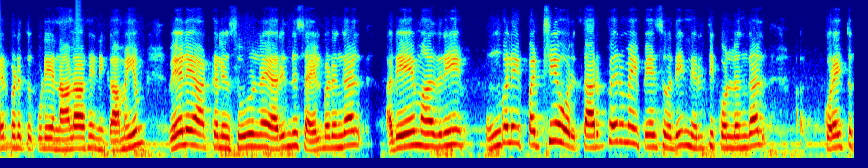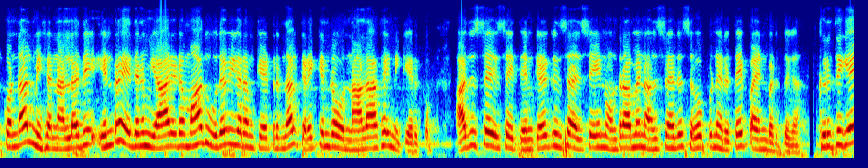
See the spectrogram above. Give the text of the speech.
ஏற்படுத்தக்கூடிய நாளாக இன்னைக்கு அமையும். வேலையாட்களின் சூழ்நிலை அறிந்து செயல்படுங்கள். அதே மாதிரி உங்களை பற்றி ஒரு தற்பெருமை பேசுவதை நிறுத்தி கொள்ளுங்கள். குறைத்து கொண்டால் மிக நல்லது. என்ற ஏதேனும் யாரிடமாவது உதவிகரம் கேட்டிருந்தால் கிடைக்கின்ற ஒரு நாளாக இன்னைக்கு இருக்கும். அதிர்ஷ்ட இசை தென்கிழக்கு திசை இசையின் ஒன்றாமே அதிர்ஷ்ட சிவப்பு நிறத்தை பயன்படுத்துங்க கிருத்திகை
